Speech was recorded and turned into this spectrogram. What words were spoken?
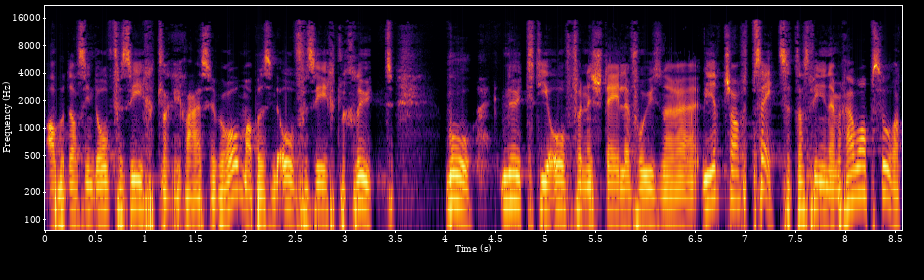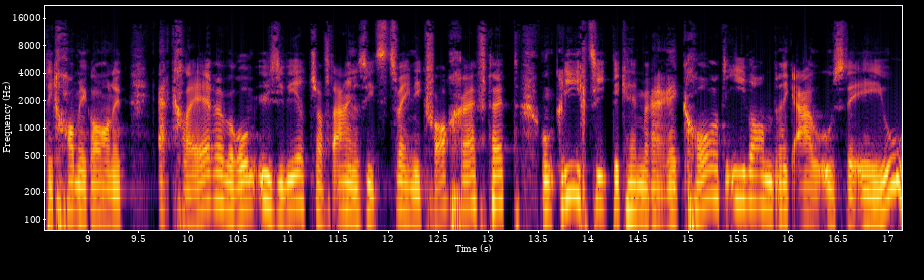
aber das sind offensichtlich, ich weiß nicht warum, aber das sind offensichtlich Leute, wo nicht die offenen Stellen von unserer Wirtschaft besetzen. Das finde ich nämlich auch absurd. Ich kann mir gar nicht erklären, warum unsere Wirtschaft einerseits zu wenig Fachkräfte hat und gleichzeitig haben wir eine Rekordeinwanderung auch aus der EU.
